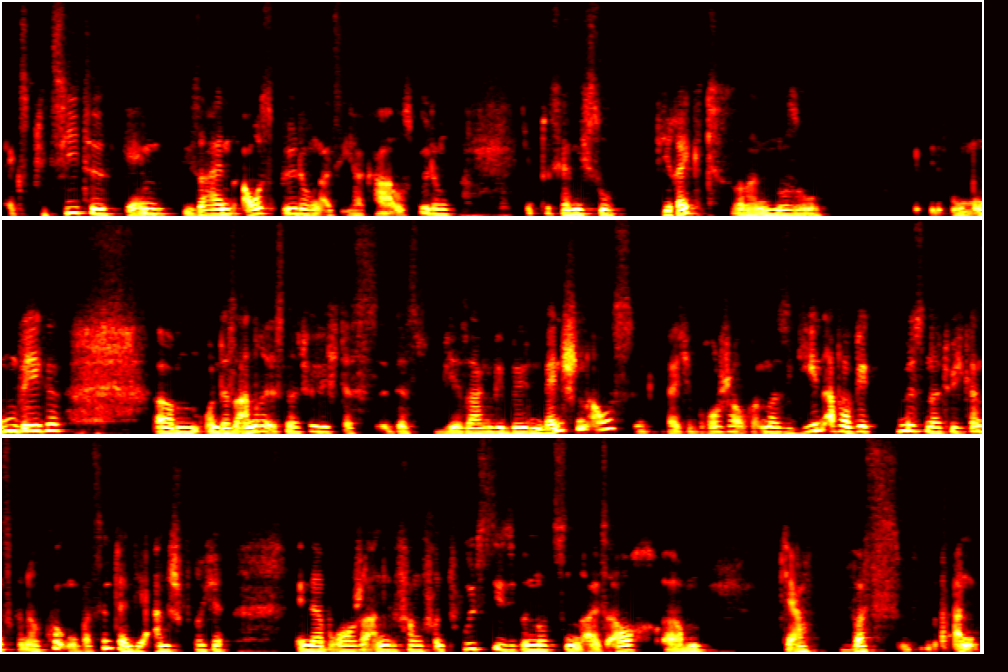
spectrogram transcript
explizite Game Design Ausbildung als IHK-Ausbildung gibt es ja nicht so direkt, sondern nur so um Umwege. Ähm, und das andere ist natürlich, dass, dass wir sagen, wir bilden Menschen aus, in welche Branche auch immer sie gehen, aber wir müssen natürlich ganz genau gucken, was sind denn die Ansprüche in der Branche, angefangen von Tools, die sie benutzen, als auch ähm, ja, was an,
